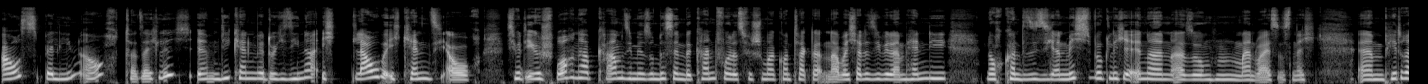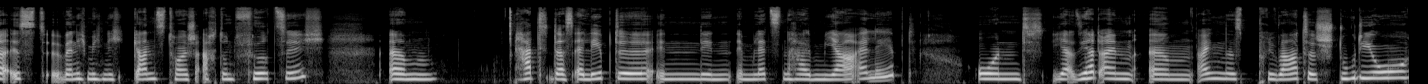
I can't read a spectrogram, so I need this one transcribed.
aus Berlin auch tatsächlich. Ähm, die kennen wir durch Sina. Ich glaube, ich kenne sie auch. Als ich mit ihr gesprochen habe, kam sie mir so ein bisschen bekannt vor, dass wir schon mal Kontakt hatten. Aber ich hatte sie wieder im Handy. Noch konnte sie sich an mich wirklich erinnern. Also hm, man weiß es nicht. Ähm, Petra ist, wenn ich mich nicht ganz täusche, 48. Ähm, hat das Erlebte in den im letzten halben Jahr erlebt und ja, sie hat ein ähm, eigenes privates Studio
